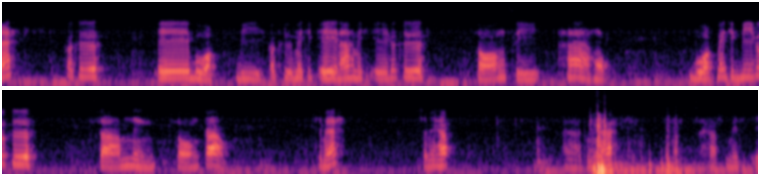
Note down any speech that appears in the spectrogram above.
นะ ก็คือ a บวก b ก็คือเมทริก a นะเมทริก a ก็คือสองสี่ห้าหกบวกเมทริก b ก็คือสามหนึ่งสองเก้าใช่ไหมใช่ไหมครับ อ่า ตรงนี้นะนะครับเมทริก A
